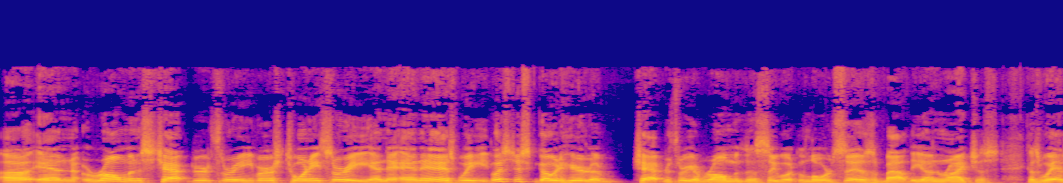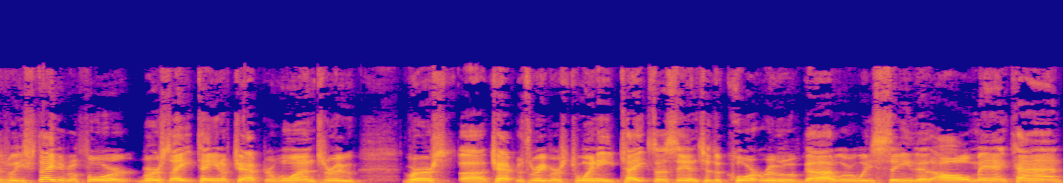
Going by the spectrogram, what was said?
uh, in Romans chapter 3, verse 23. And, and as we, let's just go to here to chapter 3 of Romans and see what the Lord says about the unrighteous. Because we, as we stated before, verse 18 of chapter 1 through verse uh, chapter 3 verse 20 takes us into the courtroom of god where we see that all mankind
